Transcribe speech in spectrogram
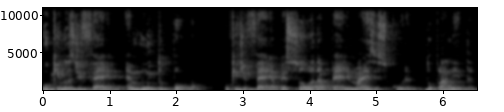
O que nos difere é muito pouco. O que difere a pessoa da pele mais escura do planeta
